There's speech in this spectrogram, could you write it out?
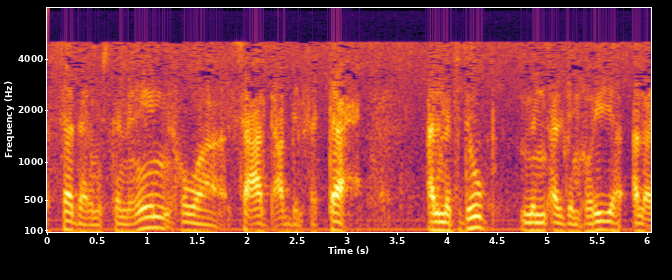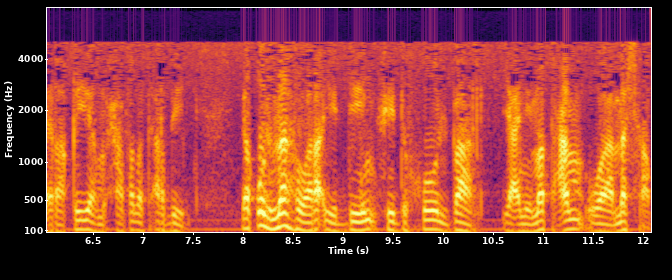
السادة المستمعين هو سعد عبد الفتاح المجذوب من الجمهورية العراقية محافظة أربيل. يقول ما هو رأي الدين في دخول بار يعني مطعم ومشرب؟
